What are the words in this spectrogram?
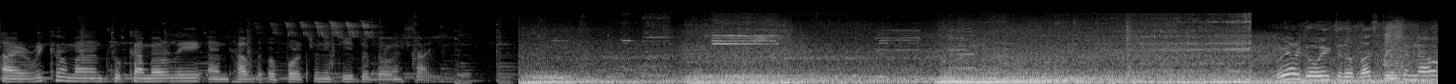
I recommend to come early and have the opportunity to go inside. We are going to the bus station now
